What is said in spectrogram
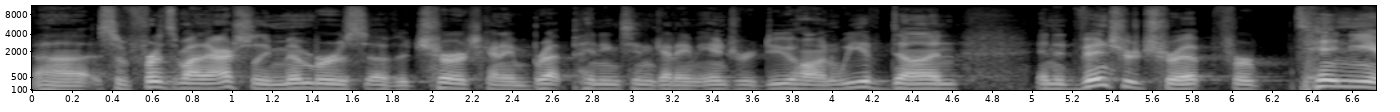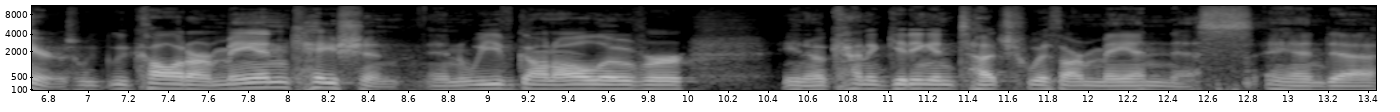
Uh, some friends of mine are actually members of the church, a guy named Brett Pennington, a guy named Andrew Duhon. We have done an adventure trip for 10 years. We, we call it our mancation, and we've gone all over, you know, kind of getting in touch with our manness. And uh,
